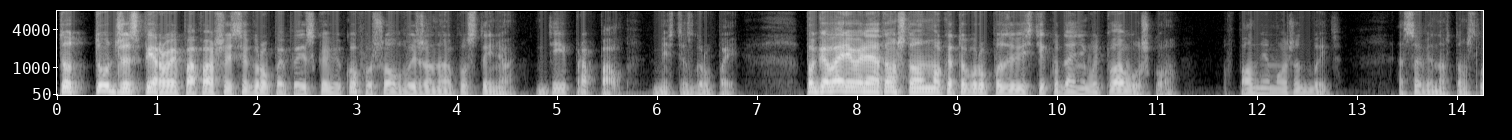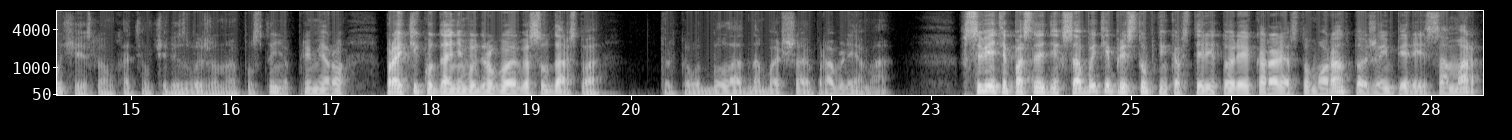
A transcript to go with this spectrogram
тот тут же с первой попавшейся группой поисковиков ушел в выжженную пустыню, где и пропал вместе с группой. Поговаривали о том, что он мог эту группу завести куда-нибудь в ловушку. Вполне может быть. Особенно в том случае, если он хотел через выжженную пустыню, к примеру, пройти куда-нибудь другое государство. Только вот была одна большая проблема. В свете последних событий преступников с территории королевства Моран в той же империи Самар,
